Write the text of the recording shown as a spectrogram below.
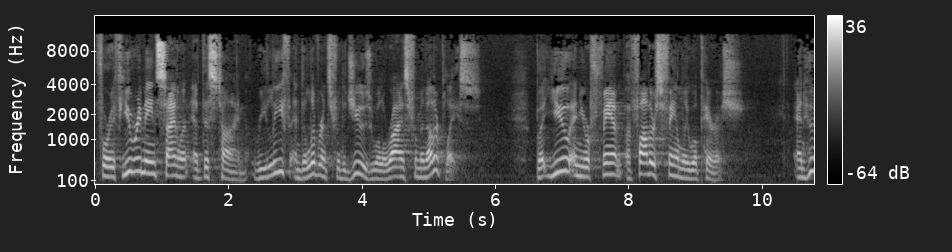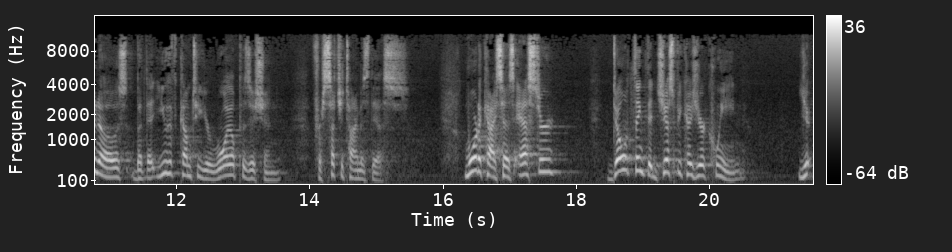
For if you remain silent at this time, relief and deliverance for the Jews will arise from another place. But you and your fam- uh, father's family will perish. And who knows but that you have come to your royal position for such a time as this? Mordecai says, Esther, don't think that just because you're queen, you,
